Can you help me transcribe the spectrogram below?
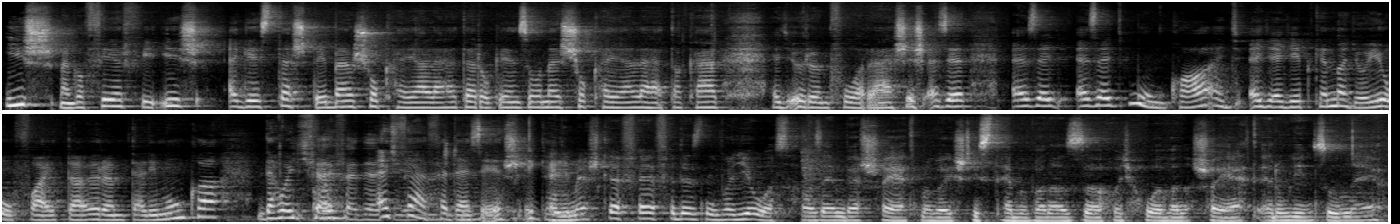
is, meg a férfi is egész testében sok helyen lehet erogén zóna, és sok helyen lehet akár egy örömforrás. És ezért ez egy, ez egy munka, egy, egy egyébként nagyon jó fajta örömteli munka, de hogy, egy, hogy egy felfedezés. Igen. Egymást kell felfedezni, vagy jó az, ha az ember saját maga is tisztában van azzal, hogy hol van a saját erogén zónája?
